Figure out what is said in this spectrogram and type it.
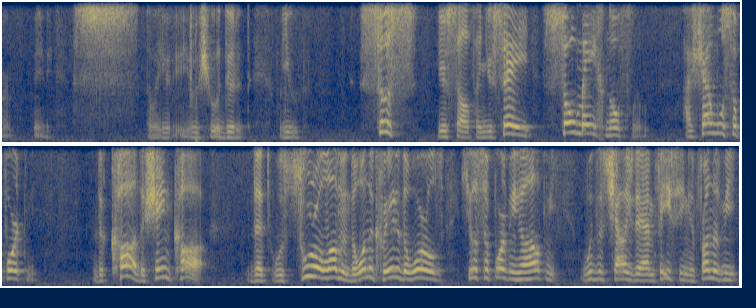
or maybe the way you it, when you sus yourself and you say Somech Noflim, Hashem will support me. The Ka, the shame Ka, that was Tzur Olamim, the one that created the world, he'll support me, he'll help me with this challenge that I'm facing in front of me.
